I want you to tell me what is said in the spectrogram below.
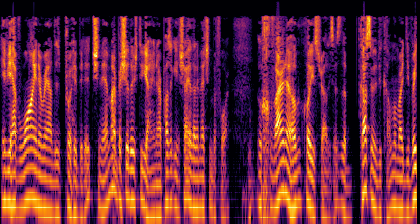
if you have wine around is prohibited. Our pasuk in Shaya that I mentioned before. Says, the custom has become, lamar divrei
